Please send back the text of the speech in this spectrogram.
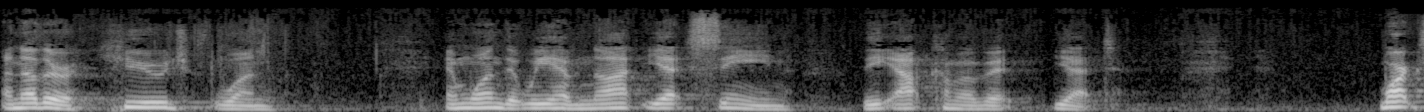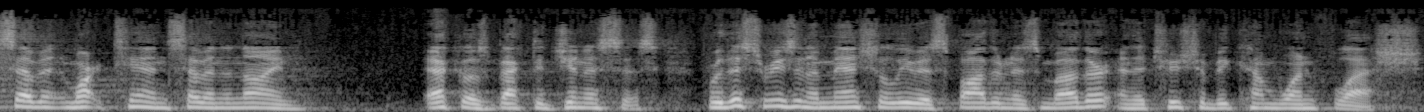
another huge one, and one that we have not yet seen the outcome of it yet. Mark 7, Mark 10, 7 and 9 echoes back to Genesis. For this reason, a man shall leave his father and his mother, and the two shall become one flesh.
